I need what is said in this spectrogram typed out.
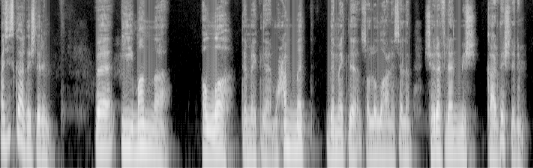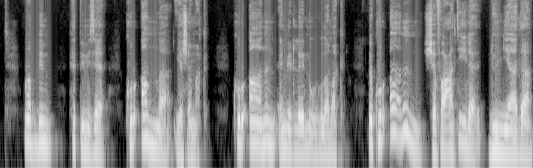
Aziz kardeşlerim ve imanla Allah demekle, Muhammed demekle sallallahu aleyhi ve sellem şereflenmiş kardeşlerim. Rabbim hepimize Kur'an'la yaşamak, Kur'an'ın emirlerini uygulamak, ve Kur'an'ın şefaatiyle dünyada,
